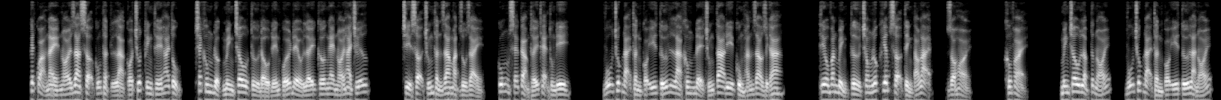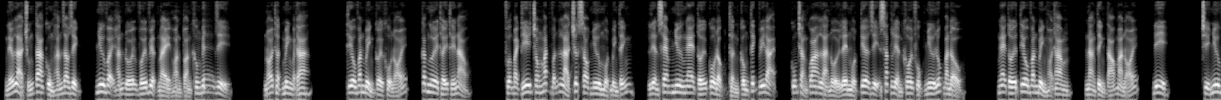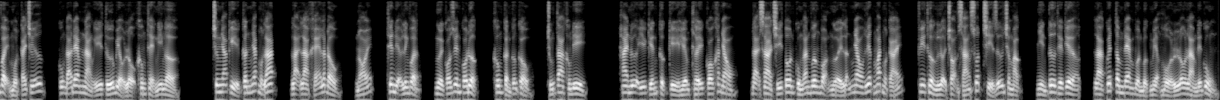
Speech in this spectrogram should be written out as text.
Kết quả này nói ra sợ cũng thật là có chút kinh thế hai tục c h ắ c không được mình châu từ đầu đến cuối đều lấy cớ nghe nói hai chữ. Chỉ sợ chúng thần ra mặt dù dày, cũng sẽ cảm thấy thẹn thùng đi. Vũ trúc đại thần có ý tứ là không để chúng ta đi cùng hắn giao dịch a. Tiêu văn bình từ trong lúc khiếp sợ tỉnh táo lại, do hỏi. Không phải. Minh châu lập tức nói, vũ trúc đại thần có ý tứ là nói, nếu là chúng ta cùng hắn giao dịch, như vậy hắn đối với việc này hoàn toàn không biết gì. Nói thật minh bạch ta tiêu văn bình cười khổ nói, các ngươi thấy thế nào? Phượng bạch di trong mắt vẫn là trước sau như một bình tĩnh, liền xem như nghe tới cô độc thần công tích vĩ đại, cũng chẳng qua là nổi lên một tia dị sắc liền khôi phục như lúc ban đầu. Nghe tới tiêu văn bình hỏi thăm, nàng tỉnh táo mà nói, đi. Chỉ như vậy một cái chữ, cũng đã đem nàng ý tứ biểu lộ không thể nghi ngờ. Trương nhã kỳ cân nhắc một lát, lại là khẽ lắc đầu, nói, thiên địa linh vật, người có duyên có được, không cần cưỡng cầu, chúng ta không đi. Hai nữ ý kiến cực kỳ hiếm thấy có khác nhau, đại xà trí tôn cùng ăn vương bọn người lẫn nhau liếc mắt một cái, phi thường lựa chọn sáng suốt chỉ giữ trầm mặc, nhìn tư thế kia, là quyết tâm đem buồn bực miệng hồ lô làm đến cùng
